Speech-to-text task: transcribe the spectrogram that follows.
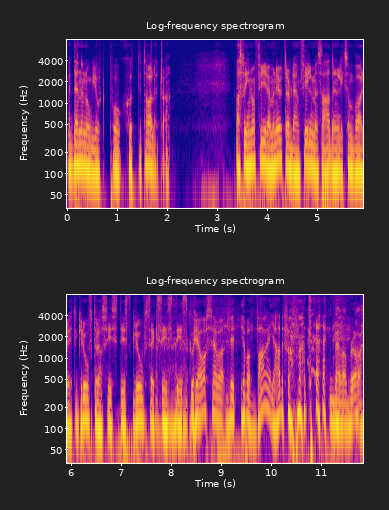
Men den är nog gjort på 70-talet tror jag. Alltså inom fyra minuter av den filmen så hade den liksom varit grovt rasistisk, grovt sexistisk och jag var så jag bara, du vet, jag bara va? Jag hade för mig att det här... Det var bra.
